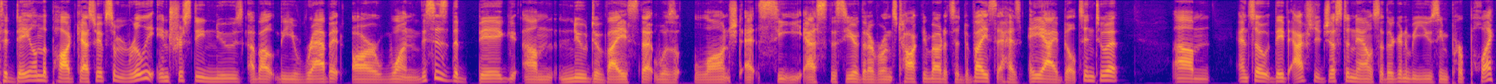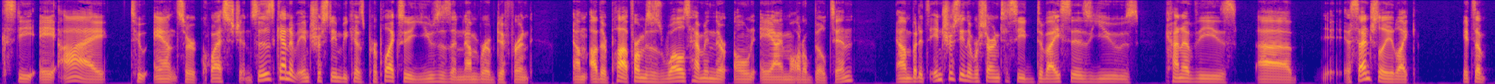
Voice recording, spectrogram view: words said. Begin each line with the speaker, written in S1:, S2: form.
S1: Today on the podcast, we have some really interesting news about the Rabbit R1. This is the big um, new device that was launched at CES this year that everyone's talking about. It's a device that has AI built into it. Um, and so they've actually just announced that they're going to be using Perplexity AI to answer questions. So this is kind of interesting because Perplexity uses a number of different um, other platforms as well as having their own AI model built in. Um, but it's interesting that we're starting to see devices use kind of these uh, essentially like it's a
